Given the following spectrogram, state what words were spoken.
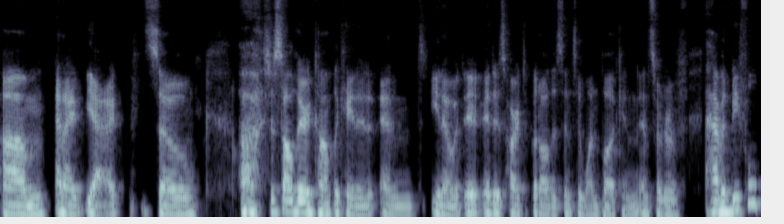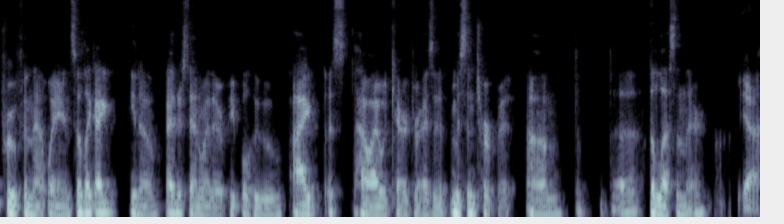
Um, and I yeah, I, so uh, it's just all very complicated, and you know it, it is hard to put all this into one book and and sort of have it be foolproof in that way. And so like I you know I understand why there are people who I how I would characterize it misinterpret um the the, the lesson there. Yeah,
